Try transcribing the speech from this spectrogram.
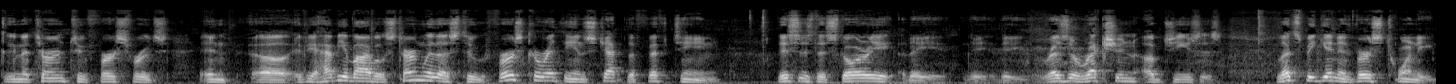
going to turn to first fruits. And uh, if you have your Bibles, turn with us to 1 Corinthians chapter 15. This is the story, the, the, the resurrection of Jesus. Let's begin at verse 20.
